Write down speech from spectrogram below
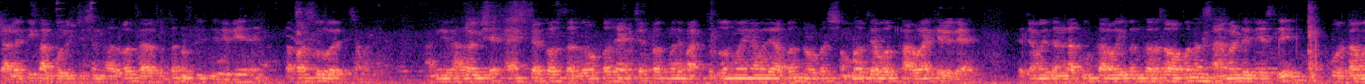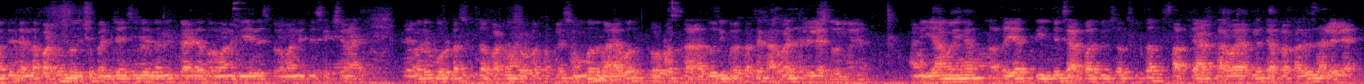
चालकी काल पोलीस स्टेशन हजर करत होता. नोटीस दिलेली आहे. तपास सुरू आहे त्याच्यामध्ये. आणि राहिला विषय ॲक्टच्या ट्रकचा जवळपास ॲक्टच्या ट्रकमध्ये मागच्या दोन महिन्यामध्ये आपण जवळपास शंभरच्या वर कारवाई केलेली आहे. त्याच्यामध्ये दंडात्मक कारवाई पण करत आहोत आपण आणि सायमल्टेनियसली कोर्टामध्ये त्यांना पाठवून दोनशे पंच्याऐंशी जे नवीन कायद्याप्रमाणे बी एन एस प्रमाणे जे सेक्शन आहे त्यामध्ये कोर्टात सुद्धा पाठवून जवळपास आपल्या शंभर गाळ्यावर जवळपास दोन्ही प्रकारच्या कारवाई झालेल्या आहेत दोन महिन्यात. आणि या महिन्यात आता या तीन ते चार पाच दिवसात सुद्धा सात ते आठ कारवाई आपल्या त्या प्रकारे झालेल्या आहेत.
